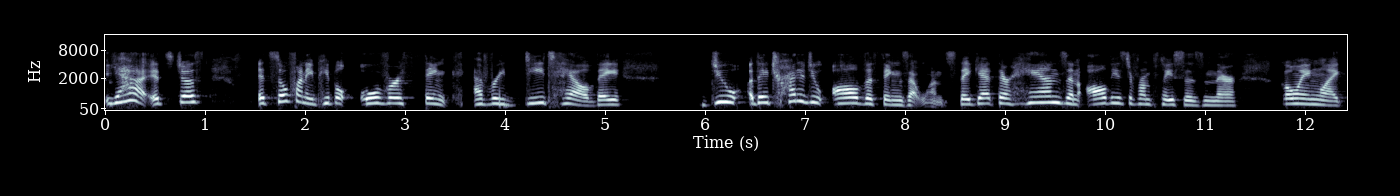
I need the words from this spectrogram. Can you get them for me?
yeah, it's just, it's so funny. People overthink every detail. They do, they try to do all the things at once. They get their hands in all these different places and they're going like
